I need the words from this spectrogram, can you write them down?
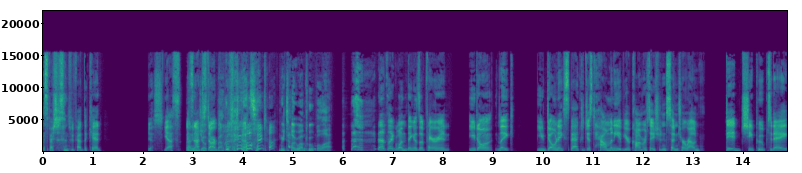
especially since we've had the kid. Yes. Yes, Not it's not just our poop. No, That's- we're not. We talk about poop a lot. That's like one thing as a parent, you don't like you don't expect just how many of your conversations center around did she poop today?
